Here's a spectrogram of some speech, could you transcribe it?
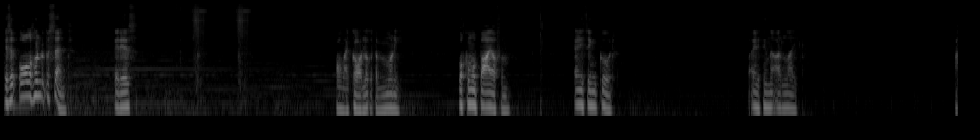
Is it all 100%? It is. Oh my god, look at the money. What can we buy off them? Anything good? Anything that I'd like? I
